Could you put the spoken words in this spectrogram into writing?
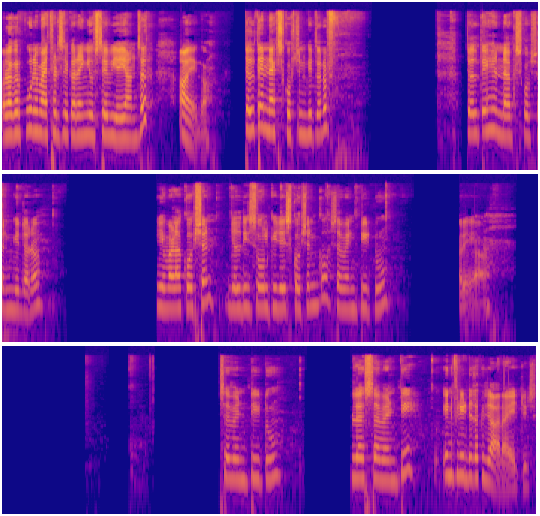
और अगर पूरे मैथड से करेंगे, उससे भी यही आंसर आएगा। चलते हैं नेक्स्ट क्वेश्चन की तरफ़। चलते हैं नेक्स्ट क्वेश्चन की तरफ़। ये वाला क्वेश्चन, जल्दी सोल्व कीजिए इस क्वेश्चन को सेवेंटी टू अरे यार। Seventy two plus seventy infinity तक जा रहा है ये चीज़।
